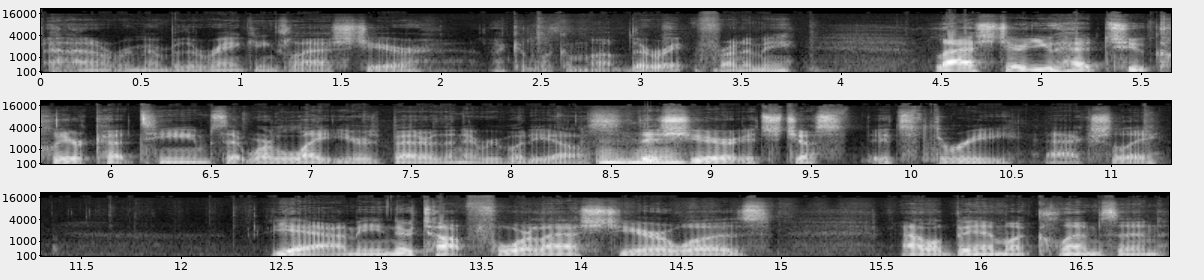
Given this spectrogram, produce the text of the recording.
and I don't remember the rankings last year. I could look them up. They're right in front of me. Last year, you had two clear cut teams that were light years better than everybody else. Mm-hmm. This year, it's just, it's three, actually. Yeah, I mean, their top four last year was Alabama, Clemson,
